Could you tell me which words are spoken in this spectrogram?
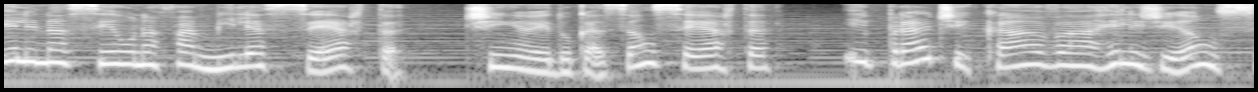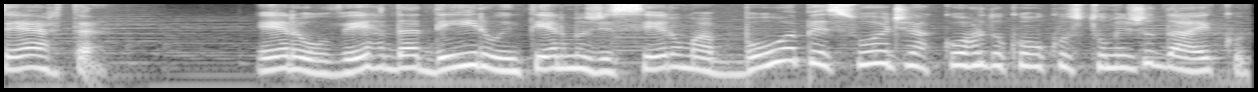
Ele nasceu na família certa, tinha a educação certa e praticava a religião certa. Era o verdadeiro em termos de ser uma boa pessoa de acordo com o costume judaico.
